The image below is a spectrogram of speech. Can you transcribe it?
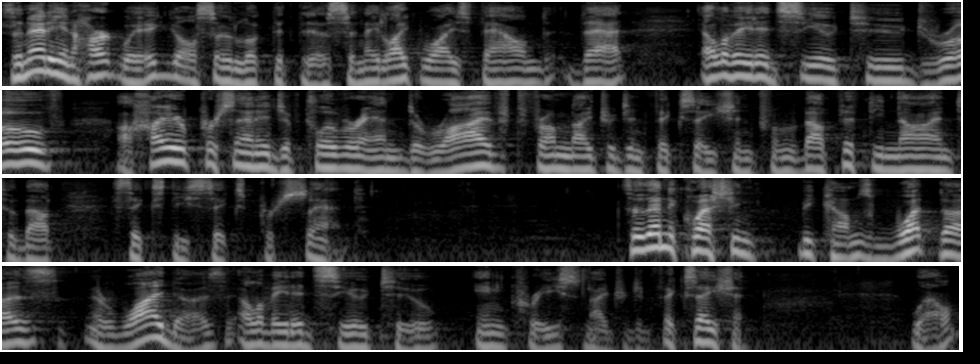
Zanetti and Hartwig also looked at this, and they likewise found that elevated CO2 drove a higher percentage of clover N derived from nitrogen fixation from about 59 to about 66 percent. So then the question becomes what does or why does elevated CO2 increase nitrogen fixation? Well,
